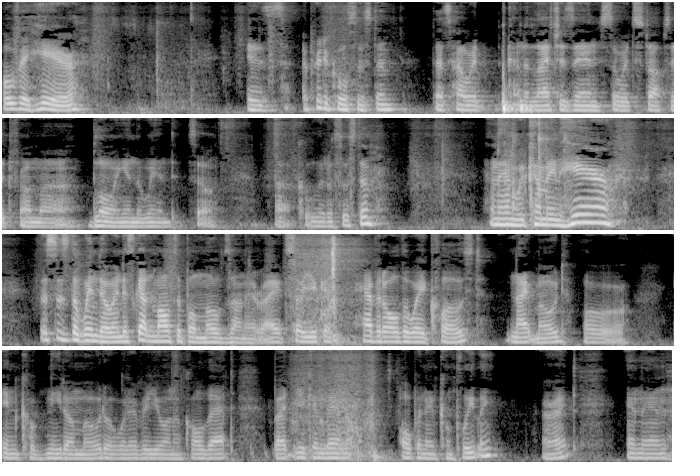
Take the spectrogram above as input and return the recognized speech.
Over here is a pretty cool system. That's how it kind of latches in so it stops it from uh, blowing in the wind. So uh, cool little system. And then we come in here. This is the window and it's got multiple modes on it, right? So you can have it all the way closed, night mode or incognito mode or whatever you want to call that. But you can then open it completely, all right? And then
